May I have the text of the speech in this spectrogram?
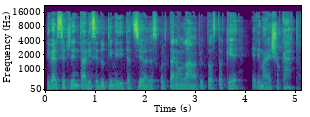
diversi occidentali seduti in meditazione ad ascoltare un lama piuttosto che e rimane scioccato.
